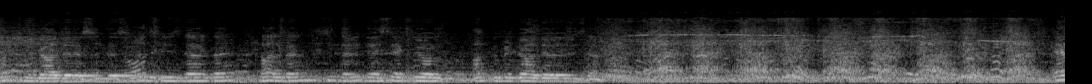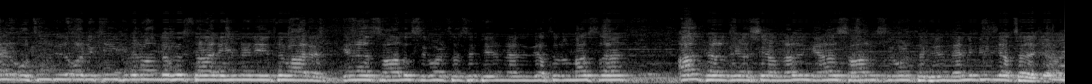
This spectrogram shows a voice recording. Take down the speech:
hak mücadelesindesiniz. Bizler de kalben sizleri destekliyoruz hakkı mücadelenizde. Eğer 31-12-2019 tarihinden itibaren genel sağlık sigortası primleriniz yatırılmazsa Ankara'da yaşayanların genel sağlık sigorta primlerini biz yatıracağız.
